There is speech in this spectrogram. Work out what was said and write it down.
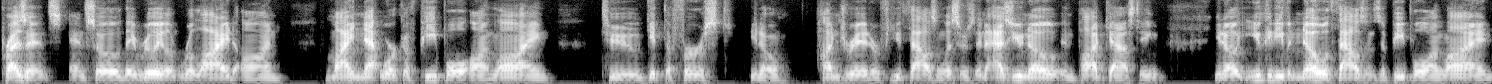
presence. And so they really relied on my network of people online to get the first you know hundred or few thousand listeners. And as you know in podcasting you know you could even know thousands of people online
